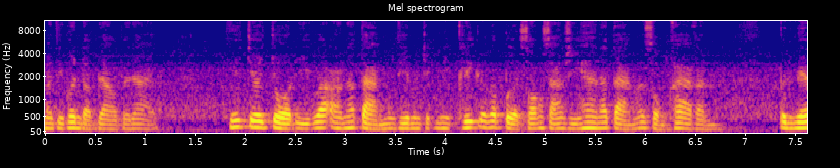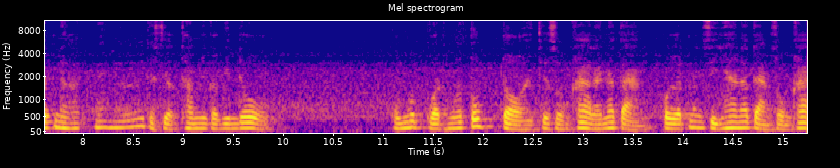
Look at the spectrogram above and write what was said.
มัลติเพิลดับดาวไปได้ทีนี้เจอโจทย์อีกว่าเอาหน้าต่างบางทีมันจะมีคลิกแล้วก็เปิดสองสามสี่ห้าหน้าต่างแล้วส่งค่ากัน เป็นเว็บนะครับแม่เอ้ยแต่เสือกทำอยู่กับวินโดว์ ผมก็ปวดหัวตุ๊บต่อจะส่งค่าหลายหน้าต่าง เปิดมันสี่ห้าหน้าต่างส่งค่า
